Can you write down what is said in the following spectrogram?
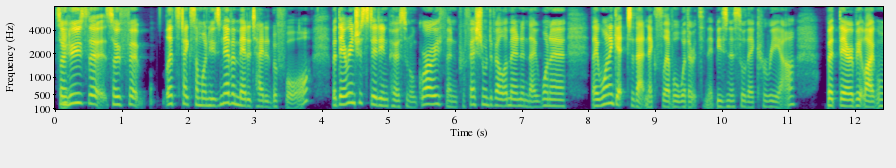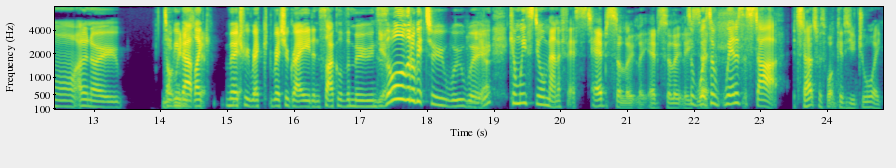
So you, who's the so for let's take someone who's never meditated before, but they're interested in personal growth and professional development and they want to they want to get to that next level whether it's in their business or their career, but they're a bit like, oh, I don't know, talking about like Mercury yeah. rec- retrograde and cycle of the moons. Yeah. It's all a little bit too woo woo. Yeah. Can we still manifest? Absolutely, absolutely. So, so, so, where does it start? It starts with what gives you joy.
